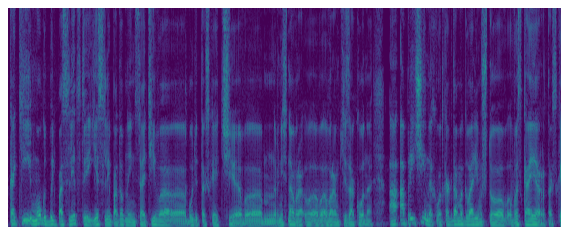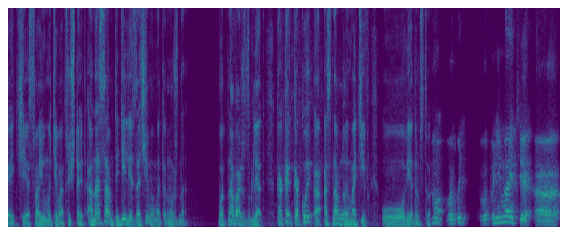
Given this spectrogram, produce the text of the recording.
какие могут быть последствия, если подобная инициатива будет, так сказать, внесена в, в, в рамки закона. А о причинах, вот когда мы говорим, что в СКР, так сказать, свою мотивацию считают, а на самом-то деле зачем им это нужно? Вот на ваш взгляд, как, какой а, основной мотив у ведомства? Ну, вы, вы понимаете, а,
